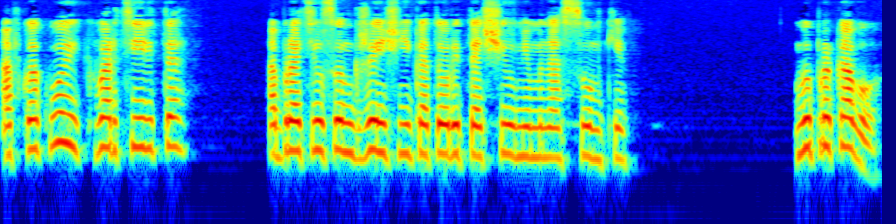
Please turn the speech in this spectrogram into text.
А в какой квартире-то? Обратился он к женщине, который тащил мимо нас сумки. Вы про кого?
